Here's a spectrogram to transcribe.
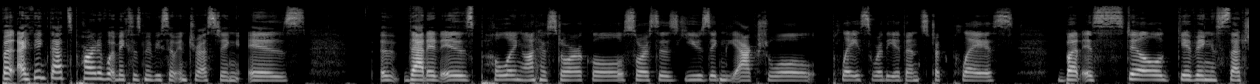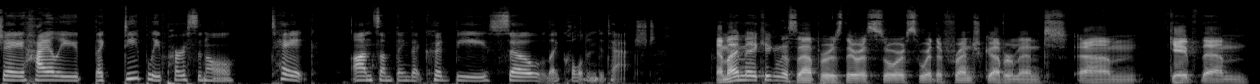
But I think that's part of what makes this movie so interesting is uh, that it is pulling on historical sources, using the actual place where the events took place, but is still giving such a highly, like, deeply personal take on something that could be so, like, cold and detached. Am I making this up, or is there a source where the French government um, gave them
